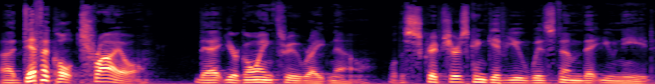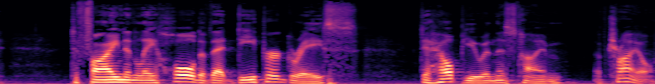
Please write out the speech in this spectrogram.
uh, difficult trial that you're going through right now? Well, the scriptures can give you wisdom that you need to find and lay hold of that deeper grace to help you in this time of trial.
